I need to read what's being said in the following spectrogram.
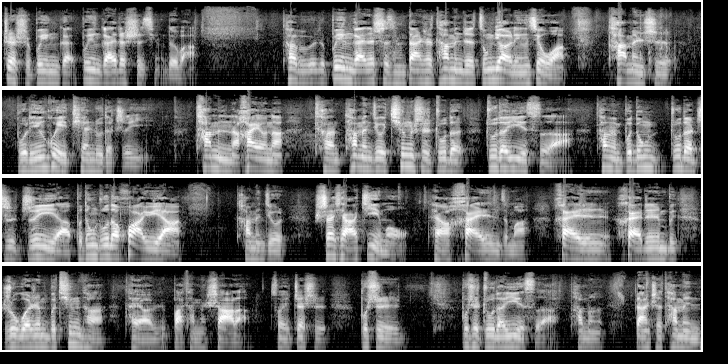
这是不应该不应该的事情，对吧？他不不应该的事情。但是他们这宗教领袖啊，他们是不领会天主的旨意。他们呢，还有呢，他他们就轻视主的主的意思啊。”他们不懂主的旨旨意啊，不懂主的话语啊，他们就设下计谋，他要害人，怎么害人？害人不？如果人不听他，他要把他们杀了。所以这是不是不是主的意思啊？他们，但是他们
